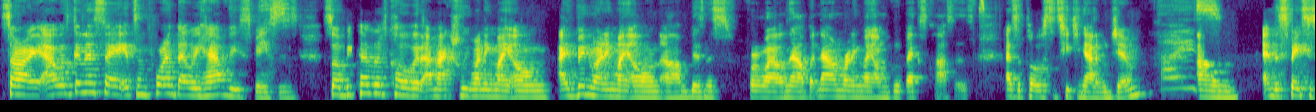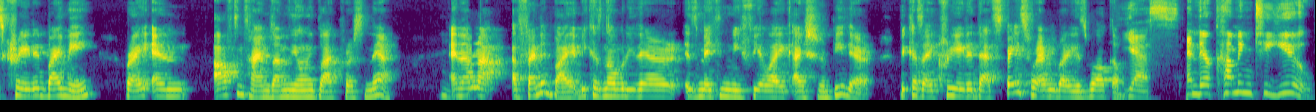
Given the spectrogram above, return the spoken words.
Sorry, I was gonna say it's important that we have these spaces. So because of COVID, I'm actually running my own. I've been running my own um, business for a while now, but now I'm running my own Group X classes as opposed to teaching out of a gym. Nice. Um, and the space is created by me, right? And oftentimes I'm the only black person there, and I'm not offended by it because nobody there is making me feel like I shouldn't be there because I created that space where everybody is welcome. Yes. And they're coming to you.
